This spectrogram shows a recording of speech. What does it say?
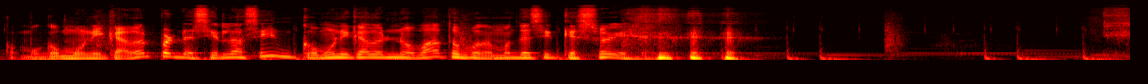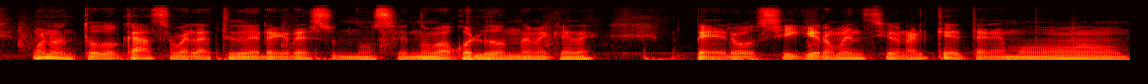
como comunicador, por decirlo así, un comunicador novato podemos decir que soy. bueno, en todo caso, ¿verdad? Estoy de regreso, no sé, no me acuerdo dónde me quedé, pero sí quiero mencionar que tenemos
